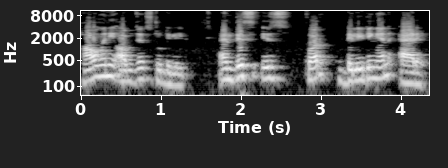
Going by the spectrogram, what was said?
how many objects to delete? And this is for deleting an array.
